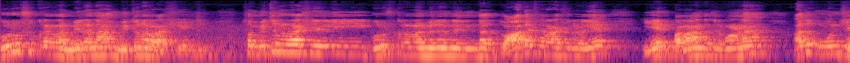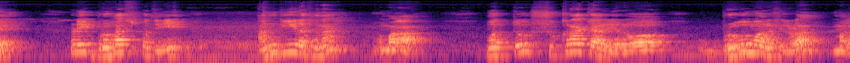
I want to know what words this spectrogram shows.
ಗುರು ಶುಕ್ರರ ಮಿಲನ ಮಿಥುನ ರಾಶಿಯಲ್ಲಿ. ಸೊ ಮಿಥುನ ರಾಶಿಯಲ್ಲಿ ಈ ಗುರು ಶುಕ್ರರ ಮಿಲನದಿಂದ ದ್ವಾದಶ ರಾಶಿಗಳಿಗೆ ಏನು ಫಲ ಅಂತ ತಿಳ್ಕೊಳ್ಳೋಣ? ಅದಕ್ಕೆ ಮುಂಚೆ, ನೋಡಿ, ಬೃಹಸ್ಪತಿ ಅಂಗೀರಸನ ಮಗ ಮತ್ತು ಶುಕ್ರಾಚಾರ್ಯರು ಭೃಗು ಮಹರ್ಷಿಗಳ ಮಗ.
